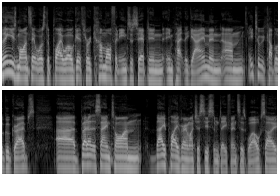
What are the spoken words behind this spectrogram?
think his mindset was to play well, get through, come off and intercept and impact the game. And um, he took a couple of good grabs. Uh, but at the same time, they play very much a system defense as well. So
